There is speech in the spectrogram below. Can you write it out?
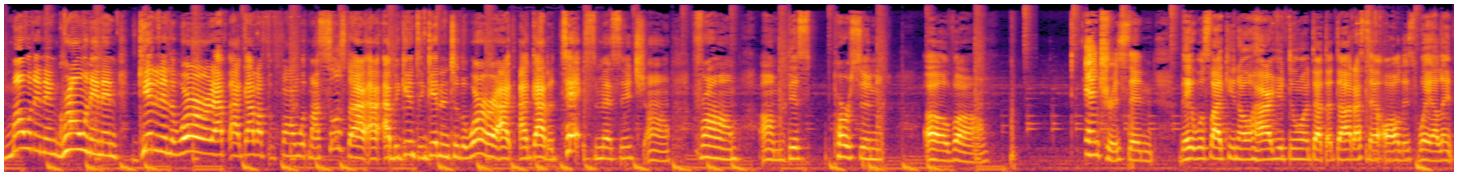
moaning and groaning and getting in the word after I got off the phone with my sister, I, I, I began to get into the word. I, I got a text message um, from um, this person of uh, interest and they was like, you know, how are you doing? Da da da. I said all is well, and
